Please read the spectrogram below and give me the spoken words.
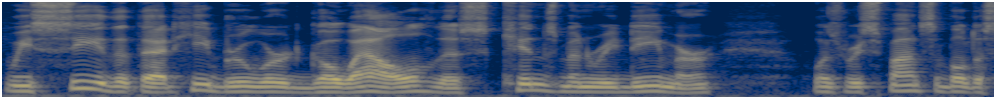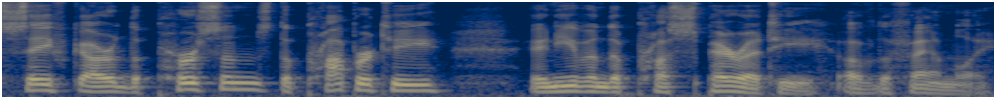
we see that that Hebrew word goel, this kinsman redeemer, was responsible to safeguard the persons, the property, and even the prosperity of the family.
